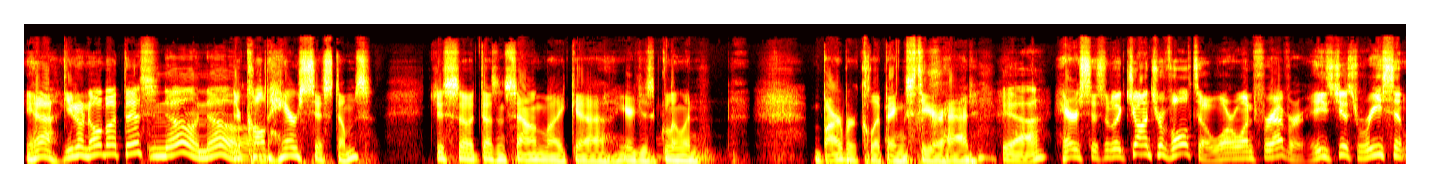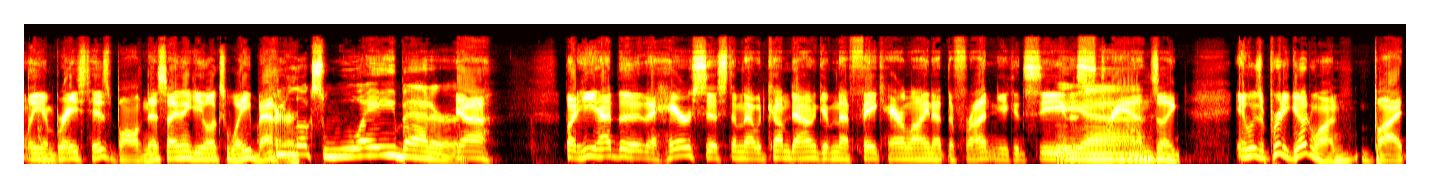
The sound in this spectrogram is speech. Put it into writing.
Yeah, you don't know about this? No, no. They're called hair systems, just so it doesn't sound like uh, you're just gluing barber clippings to your head. Yeah. hair system, like John Travolta wore one forever. He's just recently embraced his baldness. I think he looks way better. He looks way better. yeah. But he had the, the hair system that would come down and give him that fake hairline at the front, and you could see the Yeah. strands. Like, it was a pretty good one, but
